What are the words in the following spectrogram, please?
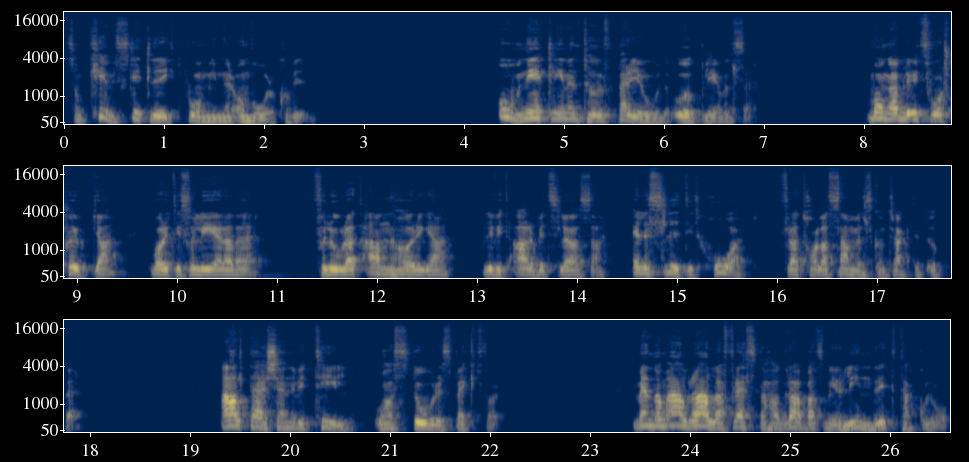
som kusligt likt påminner om vår covid. Onekligen en tuff period och upplevelse. Många har blivit svårt sjuka, varit isolerade, förlorat anhöriga, blivit arbetslösa eller slitit hårt för att hålla samhällskontraktet uppe. Allt det här känner vi till och har stor respekt för. Men de allra, allra flesta har drabbats mer lindrigt, tack och lov.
